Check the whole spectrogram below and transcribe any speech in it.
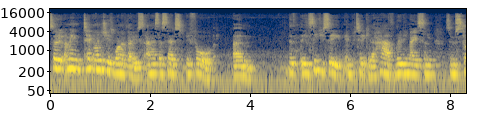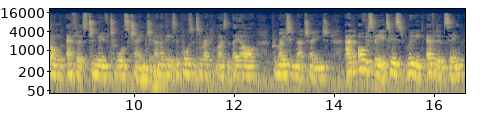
So, I mean, technology is one of those, and as I said before, um, the, the, CQC in particular have really made some, some strong efforts to move towards change, and I think it's important to recognise that they are promoting that change. And obviously, it is really evidencing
